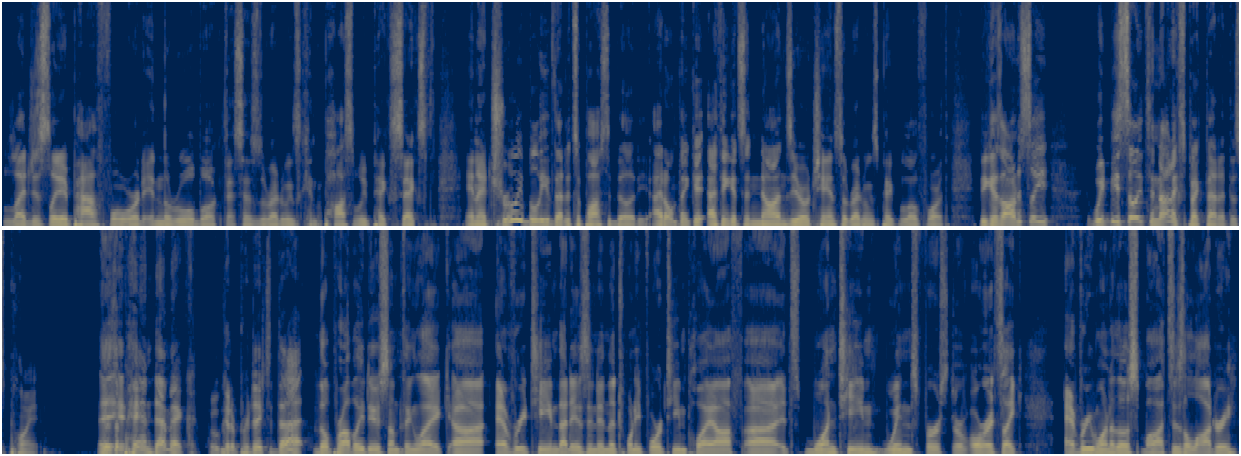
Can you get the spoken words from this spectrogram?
legislated path forward in the rule book that says the Red Wings can possibly pick sixth, and I truly believe that it's a possibility. I don't think it, I think it's a non-zero chance the Red Wings pick below fourth because honestly, we'd be silly to not expect that at this point. There's a pandemic. Who could have predicted that? They'll probably do something like uh, every team that isn't in the 2014 playoff, uh, it's one team wins first, or, or it's like every one of those spots is a lottery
